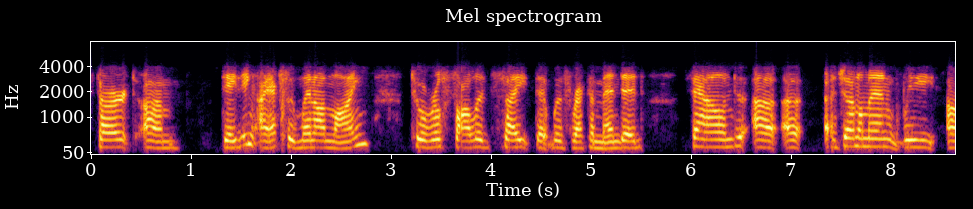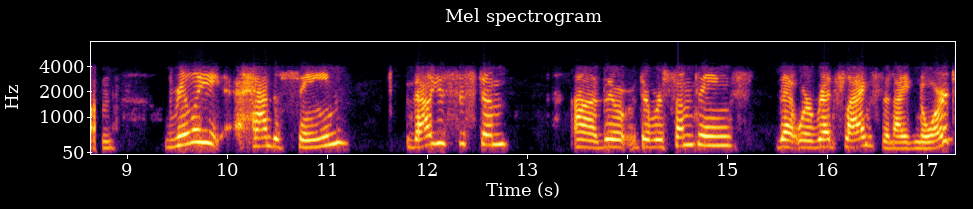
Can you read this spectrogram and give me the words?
start um, dating. I actually went online to a real solid site that was recommended, found uh, a, a, gentleman. We um, really had the same value system. Uh, there, there were some things that were red flags that I ignored,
